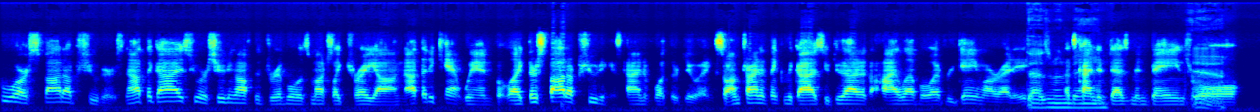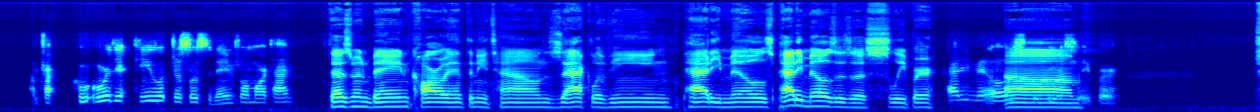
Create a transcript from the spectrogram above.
who are spot up shooters, not the guys who are shooting off the dribble as much like Trae Young. Not that he can't win, but like their spot up shooting is kind of what they're doing. So I'm trying to think of the guys who do that at a high level every game already. Desmond That's Bane. kind of Desmond Bane's Yeah. role. I'm trying. Who, who are the? Can you look, just list the names one more time? Desmond Bane, Karl Anthony Towns, Zach LaVine, Patty Mills. Patty Mills is a sleeper. Patty Mills, Um, a sleeper.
